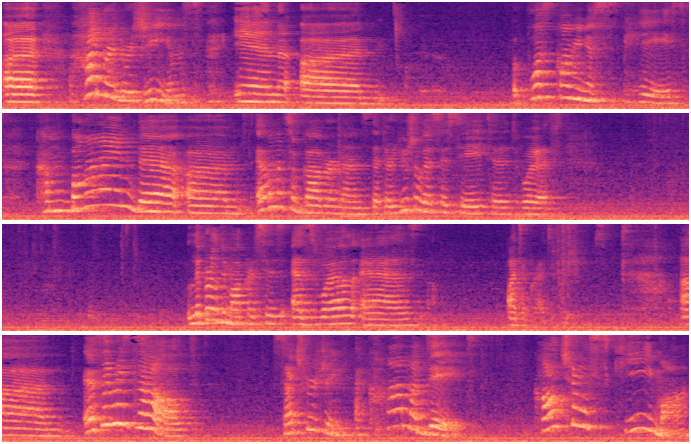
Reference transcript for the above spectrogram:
Uh, hybrid regimes in um, a post communist space combine the um, elements of governance that are usually associated with liberal democracies as well as autocratic regimes. Um, as a result, such regimes accommodate cultural schema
